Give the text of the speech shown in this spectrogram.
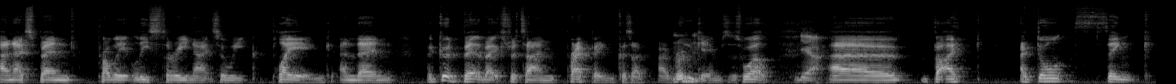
and I spend probably at least three nights a week playing, and then a good bit of extra time prepping because I, I run games as well. yeah, Uh, but I, I don't think,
